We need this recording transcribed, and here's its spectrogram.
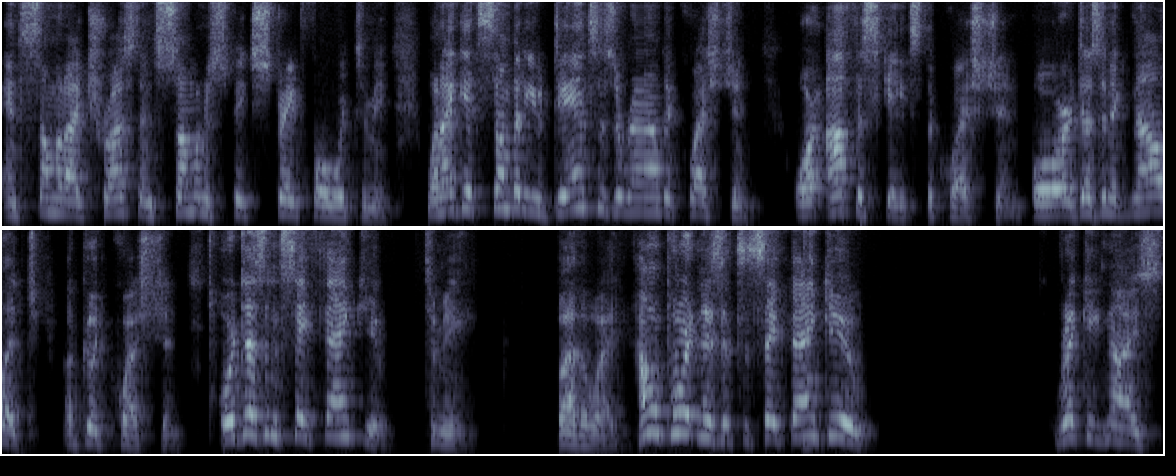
and someone I trust and someone who speaks straightforward to me. When I get somebody who dances around a question or obfuscates the question or doesn't acknowledge a good question or doesn't say thank you to me, by the way, how important is it to say thank you? Recognize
